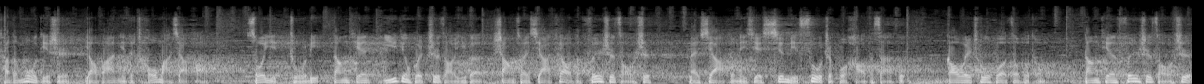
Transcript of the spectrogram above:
它的目的是要把你的筹码吓跑，所以主力当天一定会制造一个上蹿下跳的分时走势，来吓唬那些心理素质不好的散户。高位出货则不同，当天分时走势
